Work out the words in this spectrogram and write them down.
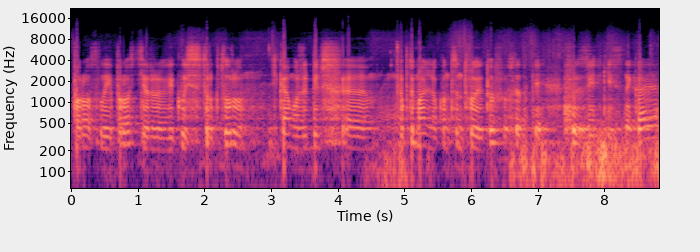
порослий простір в якусь структуру, яка може більш е, оптимально концентрує те, що все-таки щось звідки зникає,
